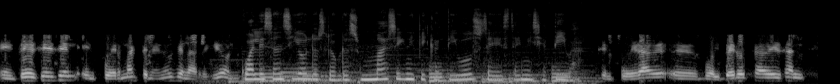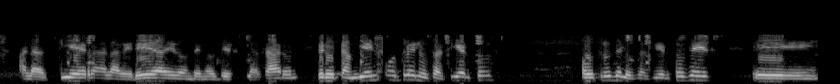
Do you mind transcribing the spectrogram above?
Entonces es el, el poder mantenernos en la región. ¿Cuáles han sido los logros más significativos de esta iniciativa? El poder eh, volver otra vez al, a la tierra, a la vereda de donde nos desplazaron, pero también otro de los aciertos, otros de los aciertos es eh,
